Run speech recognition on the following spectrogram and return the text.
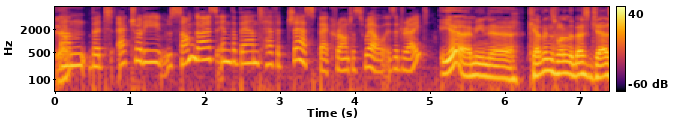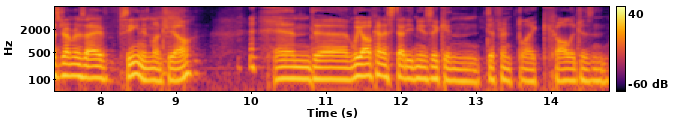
Yeah. Um, but actually, some guys in the band have a jazz background as well. Is it right? Yeah, I mean, uh, Kevin's one of the best jazz drummers I've seen in Montreal. and uh, we all kind of studied music in different like colleges and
